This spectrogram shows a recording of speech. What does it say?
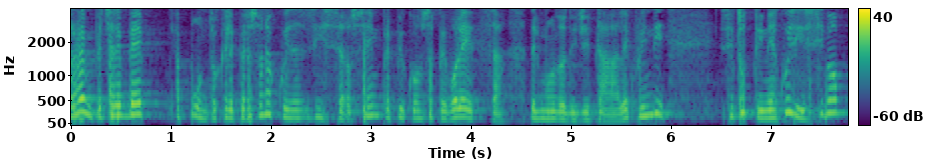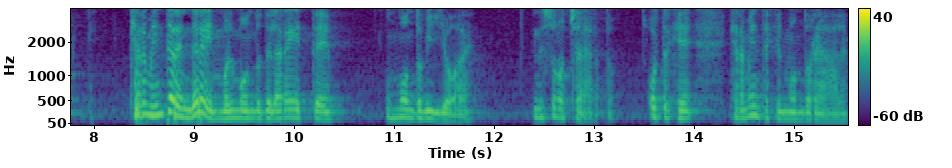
Allora mi piacerebbe appunto che le persone acquisissero sempre più consapevolezza del mondo digitale, quindi se tutti ne acquisissimo, chiaramente renderemmo il mondo della rete un mondo migliore, ne sono certo oltre che chiaramente che il mondo reale.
